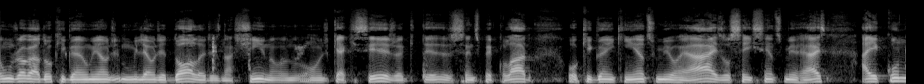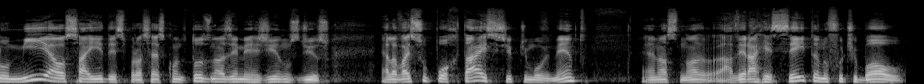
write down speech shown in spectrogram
um jogador que ganha um milhão, de, um milhão de dólares na China, onde quer que seja, que esteja sendo especulado, ou que ganhe 500 mil reais ou 600 mil reais, a economia, ao sair desse processo, quando todos nós emergirmos disso, ela vai suportar esse tipo de movimento? É, nós, nós, haverá receita no futebol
